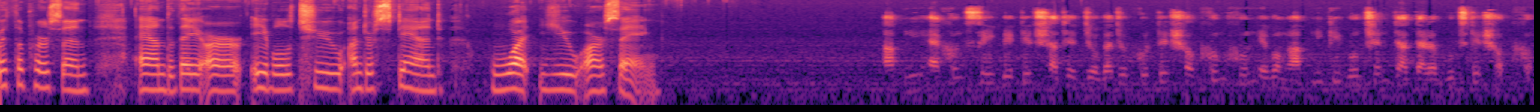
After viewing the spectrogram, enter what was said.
with the person and they are able to understand what you are saying. আপনি এখন সেই ব্যক্তির সাথে যোগাযোগ করতে সক্ষম হন এবং আপনি কি বলছেন তা তারা বুঝতে সক্ষম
